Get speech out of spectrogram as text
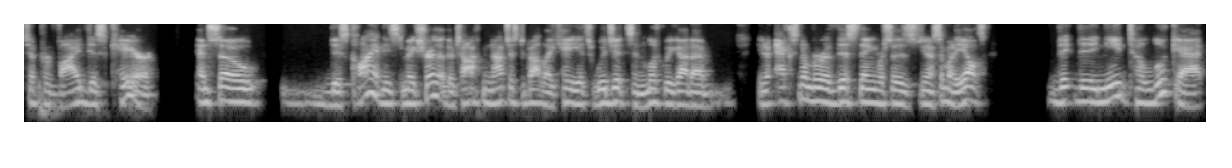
to provide this care. And so this client needs to make sure that they're talking not just about like, hey, it's widgets and look, we got a you know X number of this thing versus you know somebody else. They they need to look at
